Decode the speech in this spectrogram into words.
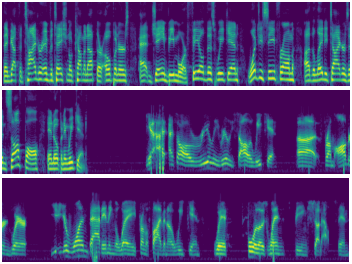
They've got the Tiger Invitational coming up. Their openers at Jane B. Moore Field this weekend. What'd you see from uh, the Lady Tigers in softball in opening weekend? Yeah, I, I saw a really, really solid weekend uh, from Auburn where you're one bad inning away from a 5 and 0 weekend with four of those wins being shutouts. And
